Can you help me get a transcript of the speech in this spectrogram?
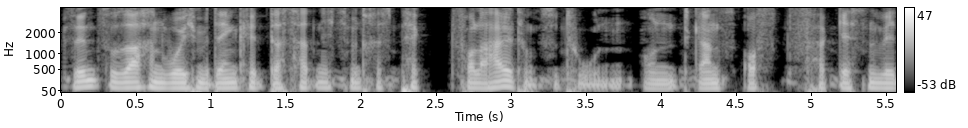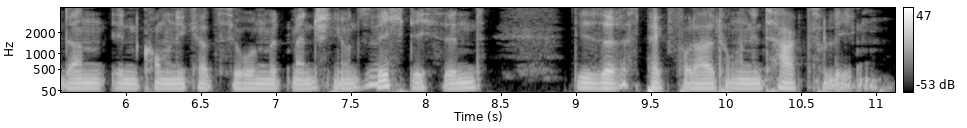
Sind so Sachen, wo ich mir denke, das hat nichts mit respektvoller Haltung zu tun. Und ganz oft vergessen wir dann in Kommunikation mit Menschen, die uns wichtig sind, diese respektvolle Haltung an den Tag zu legen.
